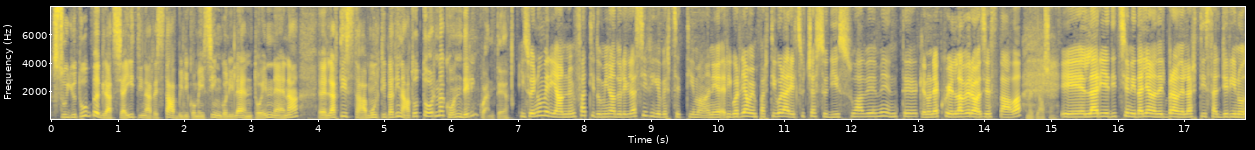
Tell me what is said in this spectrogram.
su YouTube, grazie a hit inarrestabili come i singoli Lento e Nena, eh, l'artista multiplatinato torna con Delinquente. I suoi numeri hanno infatti dominato le classifiche per settimane. Ricordiamo in particolare il successo di Suavemente, che non è quella però ci stava, Mi piace. e la riedizione italiana del brano dell'artista algerino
